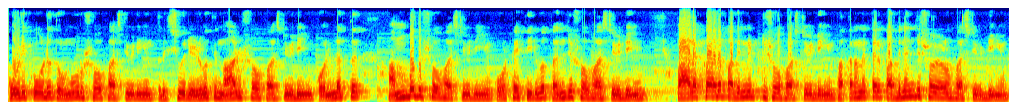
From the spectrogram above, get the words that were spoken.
കോഴിക്കോട് തൊണ്ണൂറ് ഷോ ഫാസ്റ്റ് വില്ലിങ്ങും തൃശ്ശൂർ എഴുപത്തിനാല് ഷോ ഫാസ്റ്റ് വില്ലിങ്ങും കൊല്ലത്ത് അമ്പത് ഷോ ഫാസ്റ്റ് വെഡിങ്ങും കോട്ടയത്ത് ഇരുപത്തഞ്ച് ഷോ ഫാസ്റ്റ് വെഡിങ്ങും പാലക്കാട് പതിനെട്ട് ഷോ ഫാസ്റ്റ് വെഡിങ്ങും പത്തനംതിട്ടയിൽ പതിനഞ്ച് ഷോയോളം ഫാസ്റ്റ് വെഡിങ്ങും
